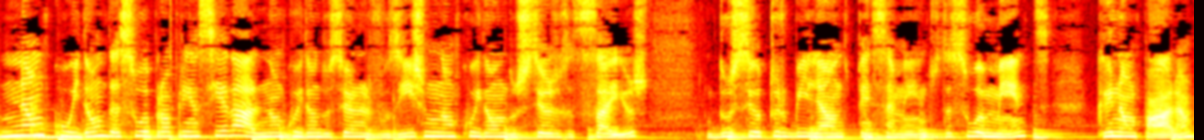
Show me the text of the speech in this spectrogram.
não cuidam da sua própria ansiedade, não cuidam do seu nervosismo, não cuidam dos seus receios, do seu turbilhão de pensamentos, da sua mente que não para.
